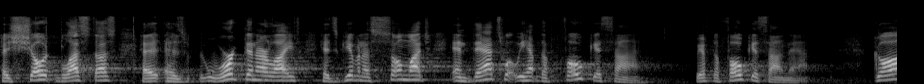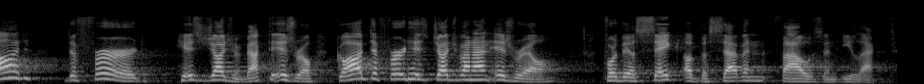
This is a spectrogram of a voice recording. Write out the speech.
has showed, blessed us, has, has worked in our life, has given us so much, and that's what we have to focus on. We have to focus on that. God deferred his judgment back to Israel. God deferred his judgment on Israel for the sake of the 7,000 elect.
